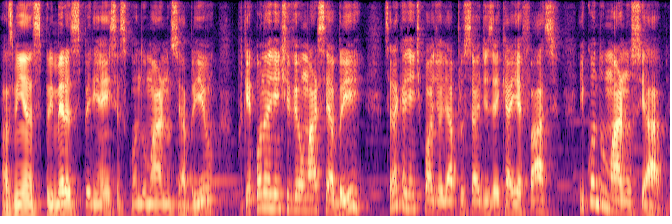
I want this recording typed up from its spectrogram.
as minhas primeiras experiências, quando o mar não se abriu. Porque quando a gente vê o mar se abrir, será que a gente pode olhar para o céu e dizer que aí é fácil? E quando o mar não se abre?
